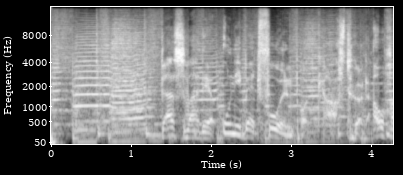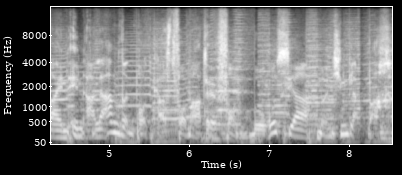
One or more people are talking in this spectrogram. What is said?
Das war der Unibet Fohlen Podcast. Hört auch rein in alle anderen Podcast-Formate von Borussia Mönchengladbach.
